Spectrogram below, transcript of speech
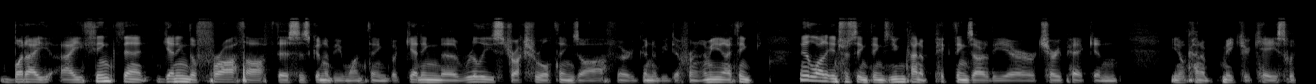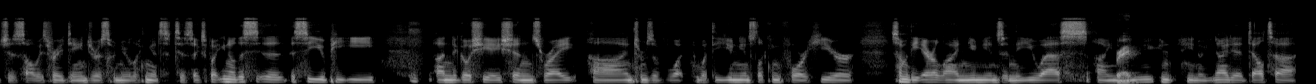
but I I think that getting the froth off this is going to be one thing, but getting the really structural things off are going to be different. I mean, I think a lot of interesting things. You can kind of pick things out of the air or cherry pick and you know kind of make your case, which is always very dangerous when you're looking at statistics. But you know the the CUPE uh, negotiations, right, uh, in terms of what what the union's looking for here. Some of the airline unions in the U.S., uh, you, right. know, you, you, know United, Delta,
